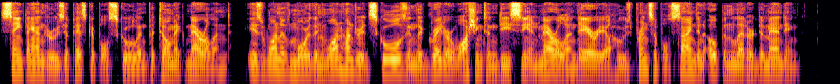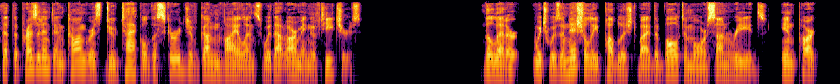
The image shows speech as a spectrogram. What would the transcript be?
St. Andrew's Episcopal School in Potomac, Maryland, is one of more than 100 schools in the greater Washington, D.C. and Maryland area whose principals signed an open letter demanding that the President and Congress do tackle the scourge of gun violence without arming of teachers. The letter, which was initially published by the Baltimore Sun reads, in part.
